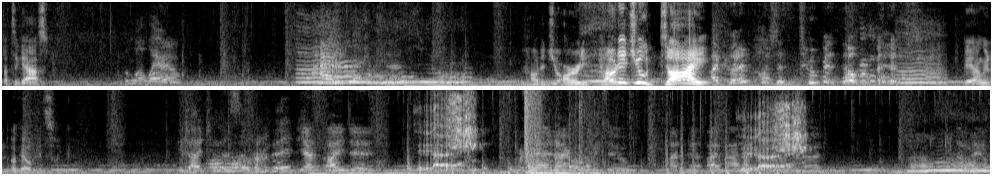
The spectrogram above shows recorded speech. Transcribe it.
That's a gas. Well, where? How did you already? How did you die? I couldn't punch this stupid silverfish. Okay, I'm gonna. Okay, it's like. You died to a silverfish? Yes, I did. Forget I got me too. I'm I'm mad. I'm mad. So damn.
